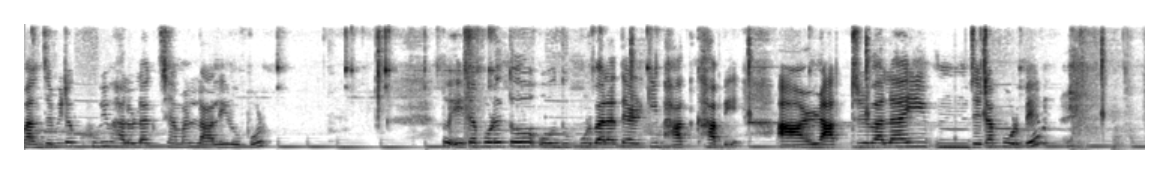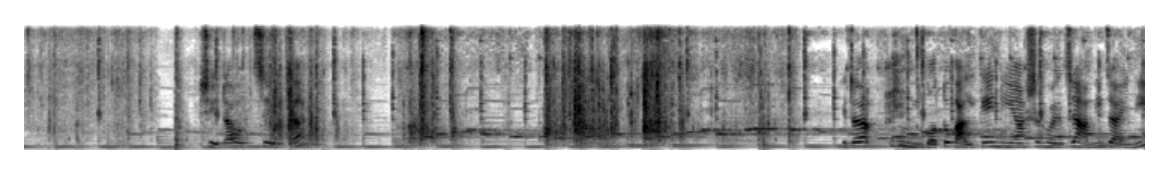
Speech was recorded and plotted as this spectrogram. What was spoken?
পাঞ্জাবিটা খুবই ভালো লাগছে আমার লালের ওপর। তো এটা পরে তো ও দুপুরবেলাতে আর কি ভাত খাবে। আর রাত্রেবেলায় যেটা পড়বে সেটা হচ্ছে এটা। এটা গতকালকেই নিয়ে আসা হয়েছে, আমি যাইনি।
